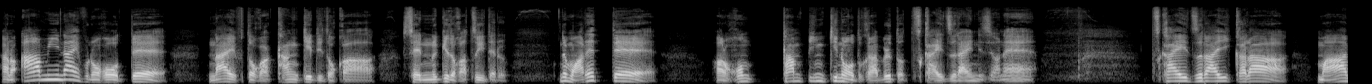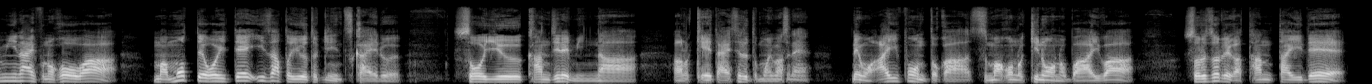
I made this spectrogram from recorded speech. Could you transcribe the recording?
あの、アーミーナイフの方って、ナイフとか缶切りとか、線抜きとかついてる。でもあれって、あの、ほん、単品機能と比べると使いづらいんですよね。使いづらいから、まあ、アーミーナイフの方は、まあ、持っておいて、いざという時に使える。そういう感じでみんな、あの、携帯してると思いますね。でも iPhone とかスマホの機能の場合は、それぞれが単体で、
